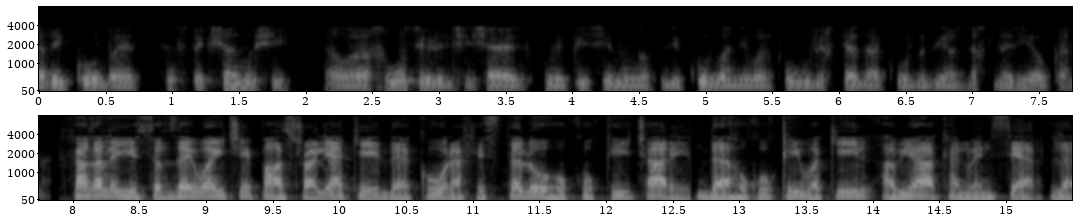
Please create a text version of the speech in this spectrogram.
هغه کور باید انسپکشن وشي دا به ښه وڅېړل شي، شاید کومې پیسې موږ په دې کور باندې ورکوو، رښتیا دا کور د دوی ارزښت لري او که نه. ښاغلی یوسفزی وايي چې په اسټرالیا کې د کور اخیستلو حقوقي چارې د حقوقي وکیل او یا کنوینسیر له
